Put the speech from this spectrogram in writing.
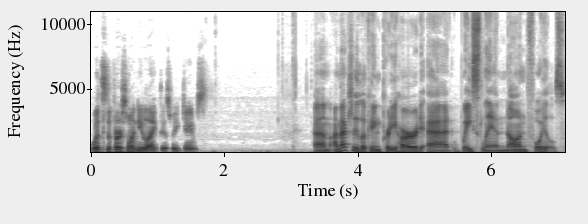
What's the first one you like this week, James? Um, I'm actually looking pretty hard at Wasteland non foils.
